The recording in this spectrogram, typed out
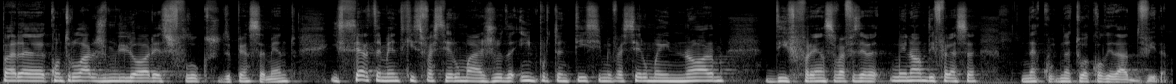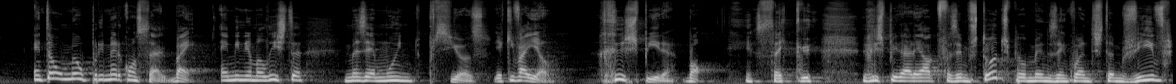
para controlares melhor esses fluxos de pensamento e certamente que isso vai ser uma ajuda importantíssima e vai ser uma enorme diferença, vai fazer uma enorme diferença na, na tua qualidade de vida. Então, o meu primeiro conselho, bem, é minimalista, mas é muito precioso. E aqui vai ele: respira. Bom, eu sei que respirar é algo que fazemos todos, pelo menos enquanto estamos vivos,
